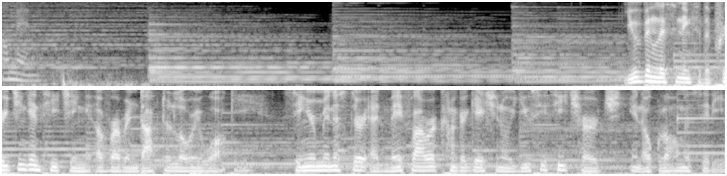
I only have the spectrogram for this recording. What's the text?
Amen. You've been listening to the preaching and teaching of Reverend Dr. Lori Walke, Senior Minister at Mayflower Congregational UCC Church in Oklahoma City.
